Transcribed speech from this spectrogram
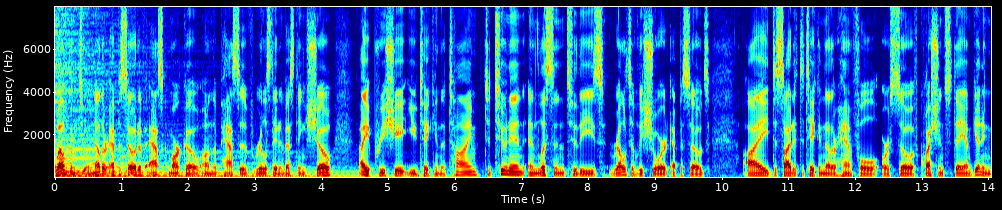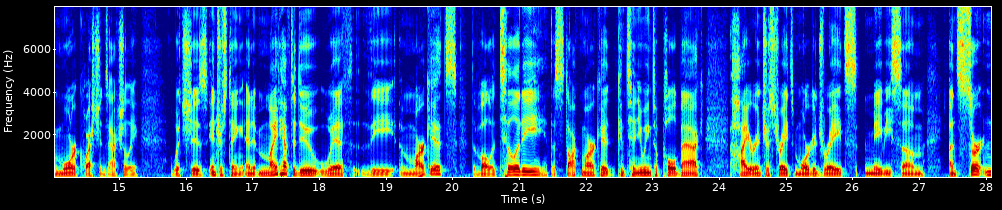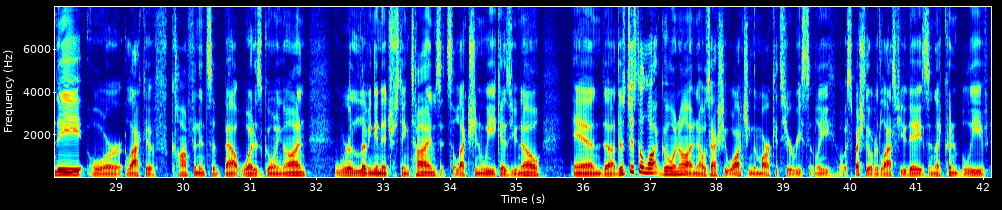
Welcome to another episode of Ask Marco on the Passive Real Estate Investing Show. I appreciate you taking the time to tune in and listen to these relatively short episodes. I decided to take another handful or so of questions today. I'm getting more questions actually which is interesting. And it might have to do with the markets, the volatility, the stock market continuing to pull back, higher interest rates, mortgage rates, maybe some uncertainty or lack of confidence about what is going on. We're living in interesting times. It's election week, as you know. And uh, there's just a lot going on. I was actually watching the markets here recently, especially over the last few days, and I couldn't believe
